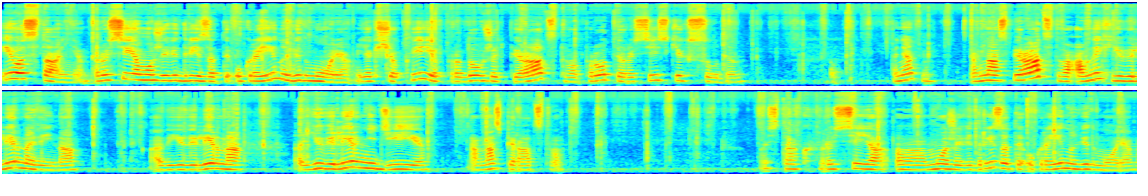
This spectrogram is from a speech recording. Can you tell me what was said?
І останнє. Росія може відрізати Україну від моря, якщо Київ продовжить піратство проти російських суден. Понятно? В нас піратство, а в них ювелірна війна, ювелірна, ювелірні дії, а в нас піратство. Ось так. Росія е, може відрізати Україну від моря.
